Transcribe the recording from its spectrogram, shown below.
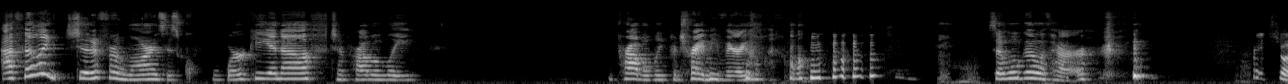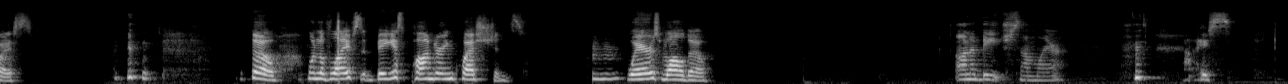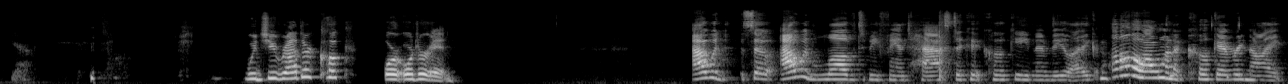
I feel like Jennifer Lawrence is quirky enough to probably probably portray me very well. so we'll go with her. Great choice. so, one of life's biggest pondering questions. Mm-hmm. Where's Waldo? On a beach somewhere. nice. Yeah. Would you rather cook or order in? I would so I would love to be fantastic at cooking and be like, "Oh, I want to cook every night."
